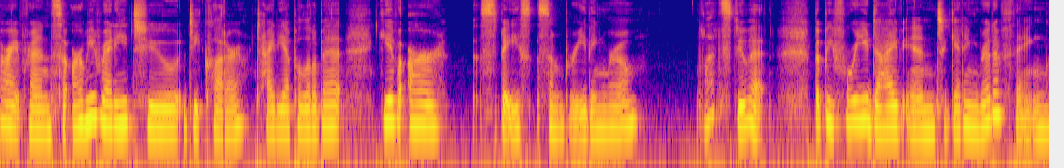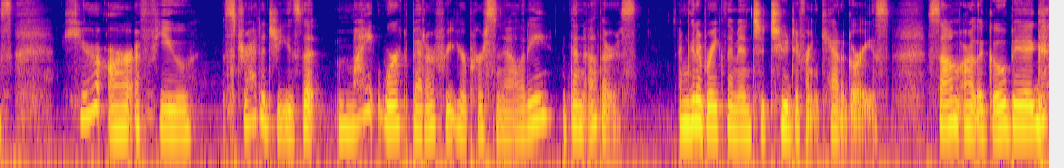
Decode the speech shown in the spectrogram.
All right, friends, so are we ready to declutter, tidy up a little bit, give our space some breathing room? Let's do it. But before you dive into getting rid of things, here are a few strategies that might work better for your personality than others. I'm going to break them into two different categories. Some are the go big,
